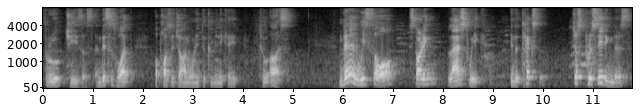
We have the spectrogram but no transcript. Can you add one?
through Jesus. And this is what Apostle John wanted to communicate to us. Then we saw, starting last week, in the text just preceding this,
